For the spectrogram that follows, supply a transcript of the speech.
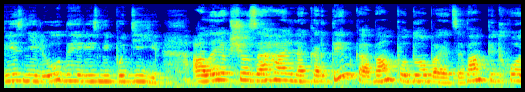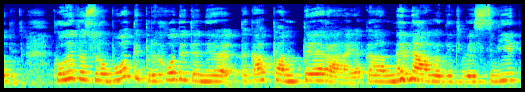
різні люди, і різні події. Але якщо загальна картинка вам подобається, вам підходить, коли ви з роботи приходите не така пантера, яка ненавидить весь світ.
